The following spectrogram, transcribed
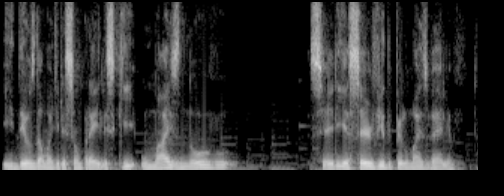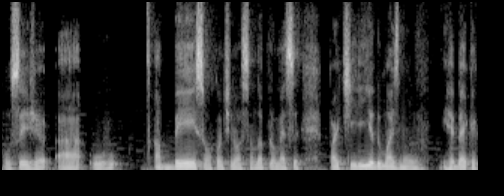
E Deus dá uma direção para eles que o mais novo seria servido pelo mais velho. Ou seja, a, o, a bênção, a continuação da promessa partiria do mais novo. E Rebeca,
